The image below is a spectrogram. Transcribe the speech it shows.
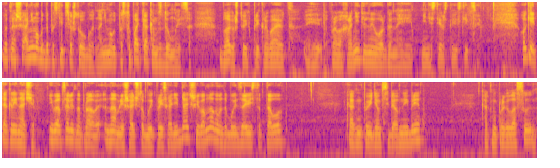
в отношении они могут допустить все что угодно, они могут поступать как им вздумается. Благо, что их прикрывают и правоохранительные органы, и Министерство юстиции. Окей, так или иначе, и вы абсолютно правы. Нам решать, что будет происходить дальше, и во многом это будет зависеть от того, как мы поведем себя в ноябре, как мы проголосуем.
